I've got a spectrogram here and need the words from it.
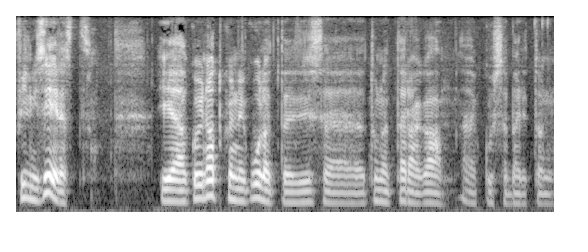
filmiseeriast. ja kui natukene kuulata, siis äh, tunnete ära ka äh,, kust see pärit on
